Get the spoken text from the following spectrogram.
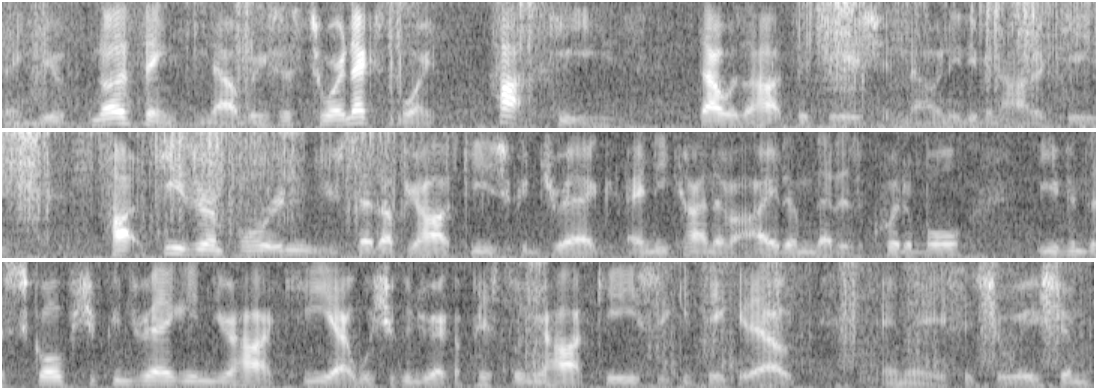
Thank you. Another thing now brings us to our next point. Hotkeys. That was a hot situation. Now I need even hotter keys. Hotkeys are important. You set up your hotkeys. You can drag any kind of item that is equitable. Even the scopes you can drag in your hotkey. I wish you could drag a pistol in your hotkey so you can take it out in a situation.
